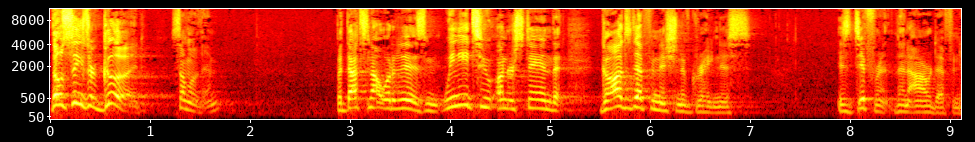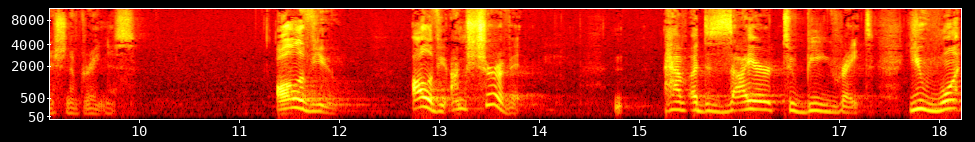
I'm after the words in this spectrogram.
Those things are good, some of them. But that's not what it is. And we need to understand that God's definition of greatness is different than our definition of greatness. All of you, all of you, I'm sure of it, have a desire to be great. You want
